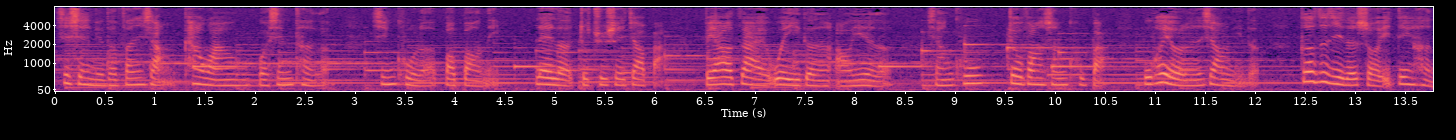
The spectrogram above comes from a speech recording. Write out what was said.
谢谢你的分享，看完我心疼了，辛苦了，抱抱你，累了就去睡觉吧，不要再为一个人熬夜了，想哭就放声哭吧，不会有人笑你的。割自己的手一定很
